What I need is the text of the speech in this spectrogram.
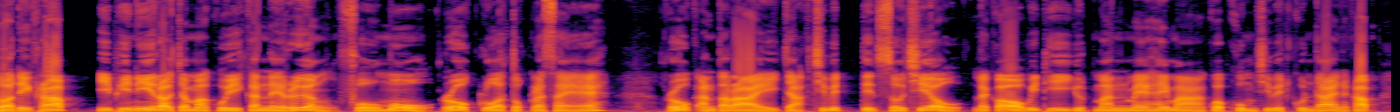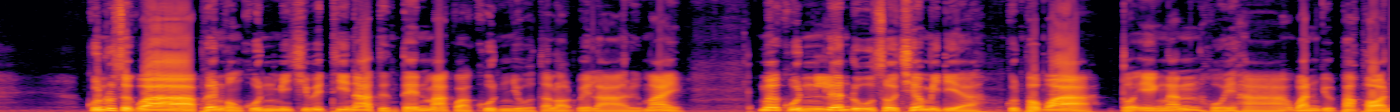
สวัสดีครับ EP นี้เราจะมาคุยกันในเรื่องโฟโมโรคกลัวตกกระแส โรคอันตรายจากชีวิตติดโซเชียล และก็วิธีหยุดมันไม่ให้มาควบคุมชีวิตคุณได้นะครับ คุณรู้สึกว่าเพื่อนของคุณมีชีวิตที่น่าตื่นเต้นมากกว่าคุณอยู่ตลอดเวลาหรือไม่ เมื่อคุณเลื่อนดูโซเชียลมีเดียคุณพบว่าตัวเองนั้นโหยหาวันหยุดพักผ่อน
